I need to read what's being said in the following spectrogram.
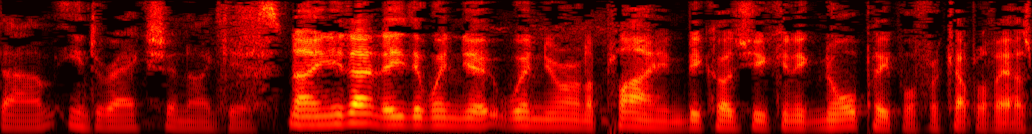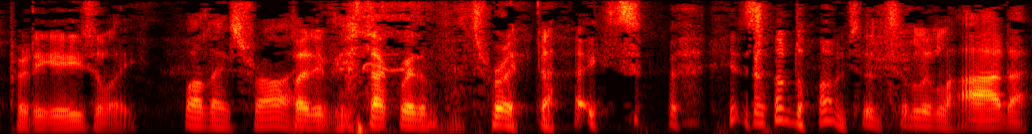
um, interaction, I guess. No, you don't either when you when you're on a plane because you can ignore people for a couple of hours pretty easily. Well, that's right. But if you're stuck with them for three days, sometimes it's a little harder.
